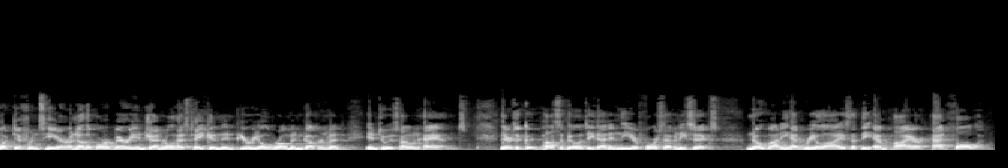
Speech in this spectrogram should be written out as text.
what difference here? Another barbarian general has taken imperial Roman government into his own hands. There's a good possibility that in the year 476, nobody had realized that the empire had fallen.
